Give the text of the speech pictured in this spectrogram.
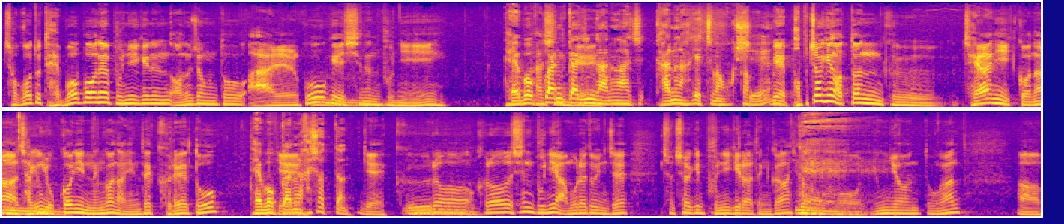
적어도 대법원의 분위기는 어느 정도 알고 음. 계시는 분이 대법관까지는 가능하지 가능하겠지만 혹시 그러니까 예, 법적인 어떤 그 제한이 있거나 자격 요건이 있는 건 아닌데 그래도 대법관을 예. 하셨던 예, 그러, 그러신 분이 아무래도 이제 전체적인 분위기라든가 향후 예. 뭐 6년 동안 어,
